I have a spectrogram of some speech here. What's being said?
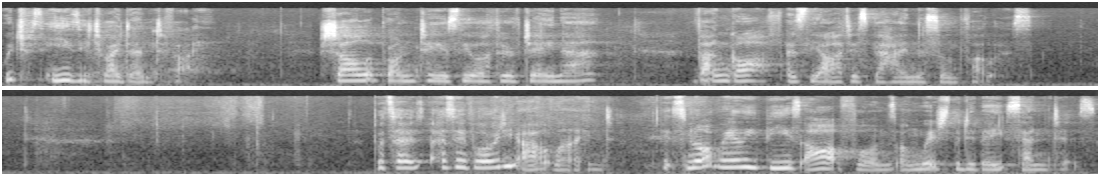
which was easy to identify. Charlotte Bronte is the author of Jane Eyre, Van Gogh is the artist behind the sunflowers. But as, as I've already outlined, it's not really these art forms on which the debate centres.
